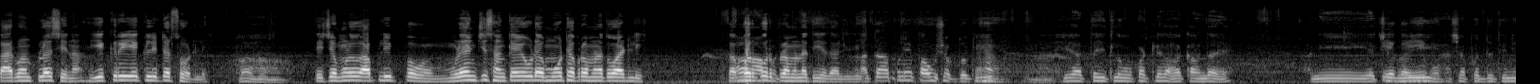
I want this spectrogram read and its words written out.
कार्बन प्लस आहे ना एकरी एक लिटर सोडले. हां हां हां. त्याच्यामुळं आपली प मुळ्यांची संख्या एवढ्या मोठ्या प्रमाणात वाढली. का हा, भरपूर आपण- प्रमाणात हे झालेली. आता आपण हे पाहू शकतो की हां. आता इथलं उपटलेला हा कांदा आहे. आणि याची एक- मुळी एक- अशा पद्धतीने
